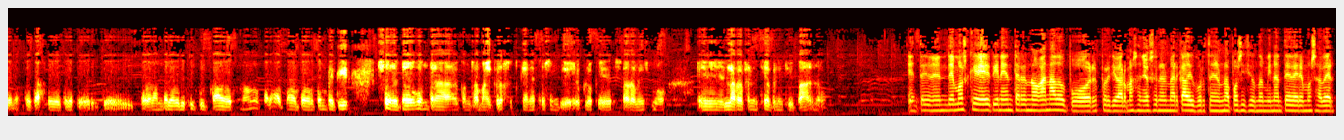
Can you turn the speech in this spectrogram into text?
en este caso yo creo que, que podrán tener dificultades ¿no? para, para, poder competir, sobre todo contra, contra Microsoft, que en este sentido yo creo que es ahora mismo eh, la referencia principal. ¿no? Entendemos que tienen terreno ganado por, por, llevar más años en el mercado y por tener una posición dominante. Veremos a ver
